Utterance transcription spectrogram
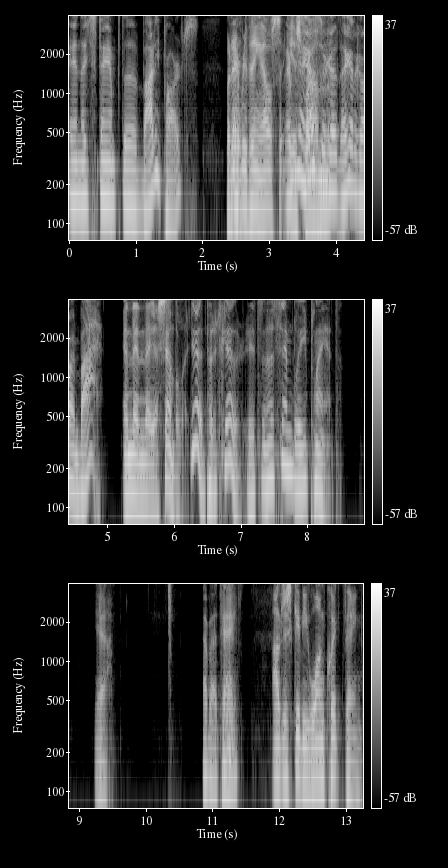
and they stamp the body parts. But Right. everything else is Everything from, else, they got, they got to go out and buy. and then they assemble it. Yeah, they put it together. It's an assembly plant. Yeah. How about Okay. I'll just give you one quick thing.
